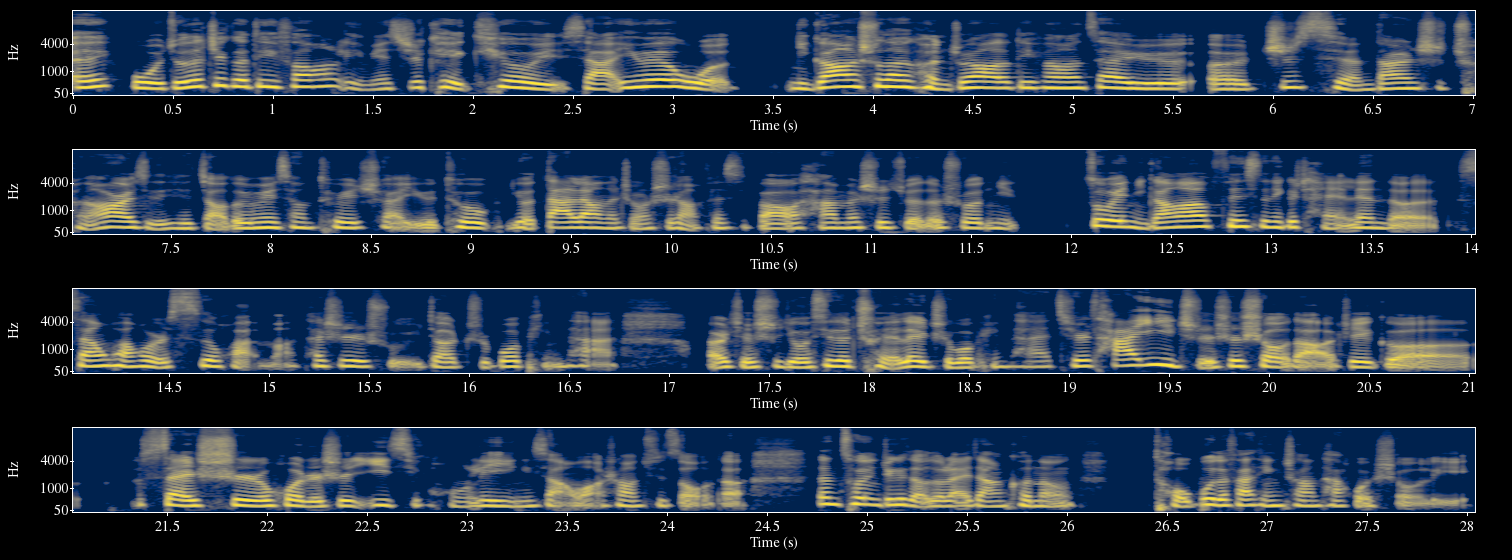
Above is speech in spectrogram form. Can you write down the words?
哎，我觉得这个地方里面其实可以 Q 一下，因为我你刚刚说到很重要的地方在于，呃，之前当然是纯二级的一些角度，因为像 Twitch 啊、YouTube 有大量的这种市场分析包，他们是觉得说你。作为你刚刚分析那个产业链的三环或者四环嘛，它是属于叫直播平台，而且是游戏的垂类直播平台。其实它一直是受到这个赛事或者是疫情红利影响往上去走的。但从你这个角度来讲，可能头部的发行商他会受利，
